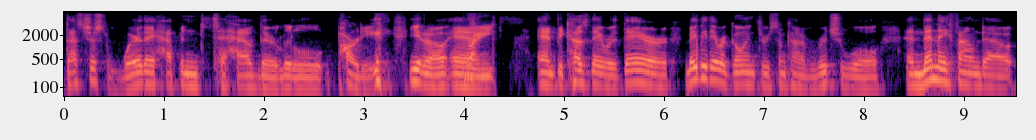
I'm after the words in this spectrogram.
That's just where they happened to have their little party you know and right. and because they were there maybe they were going through some kind of ritual and then they found out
